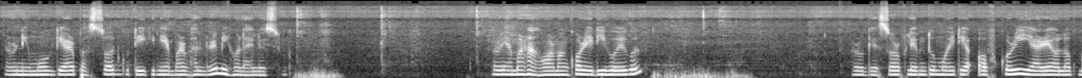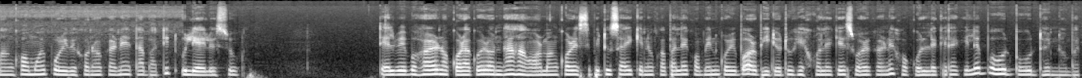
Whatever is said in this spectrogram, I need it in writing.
আৰু নিমখ দিয়াৰ পাছত গোটেইখিনি এবাৰ ভালদৰে মিহলাই লৈছোঁ। আৰু আমাৰ হাঁহৰ মাংস ৰেডি হৈ গ'ল। আৰু গেছৰ ফ্লেমটো মই এতিয়া অফ কৰি ইয়াৰে অলপ মাংস মই পৰিৱেশনৰ কাৰণে এটা বাতিত উলিয়াই লৈছোঁ। তেল ব্যৱহাৰ নকৰাকৈ ৰন্ধা হাঁহৰ মাংস ৰেচিপিটো চাই কেনেকুৱা পালে কমেণ্ট কৰিব আৰু ভিডিঅ'টো শেষলৈকে চোৱাৰ কাৰণে সকলোলৈকে থাকিলে বহুত বহুত ধন্যবাদ।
